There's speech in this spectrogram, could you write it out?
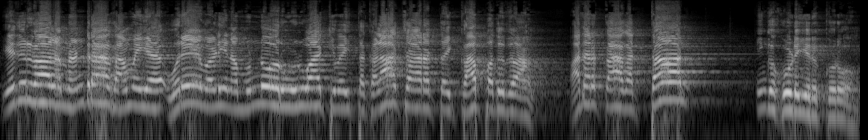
எதிர்காலம் நன்றாக அமைய ஒரே வழி நம் முன்னோர் உருவாக்கி வைத்த கலாச்சாரத்தை காப்பதுதான். அதற்காகத்தான் இங்கு கூடியிருக்கிறோம்.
